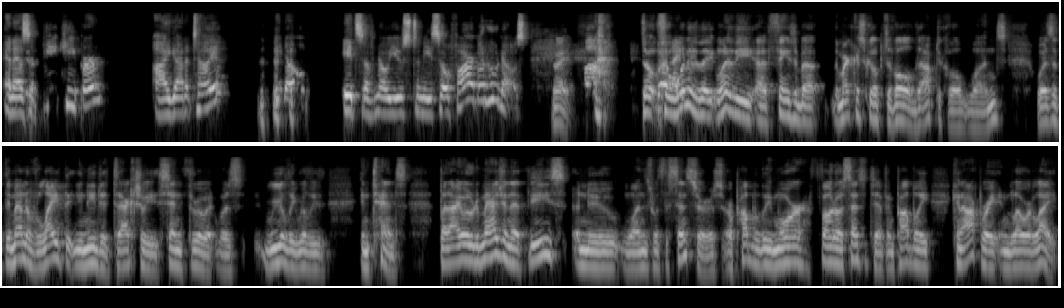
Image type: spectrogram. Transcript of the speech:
And as yeah. a beekeeper, I got to tell you, you know, it's of no use to me so far, but who knows? Right. Uh, so, so I, one of the one of the uh, things about the microscopes of old, the optical ones, was that the amount of light that you needed to actually send through it was really, really intense. But I would imagine that these new ones with the sensors are probably more photosensitive and probably can operate in lower light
